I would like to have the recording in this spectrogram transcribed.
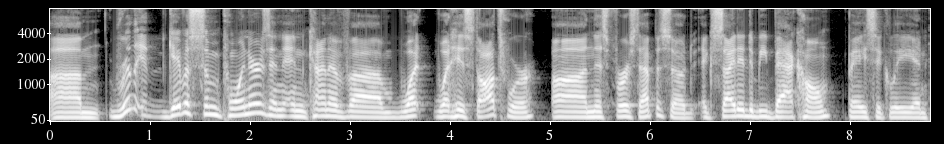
Um, really gave us some pointers and, and kind of uh, what what his thoughts were on this first episode. Excited to be back home, basically, and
